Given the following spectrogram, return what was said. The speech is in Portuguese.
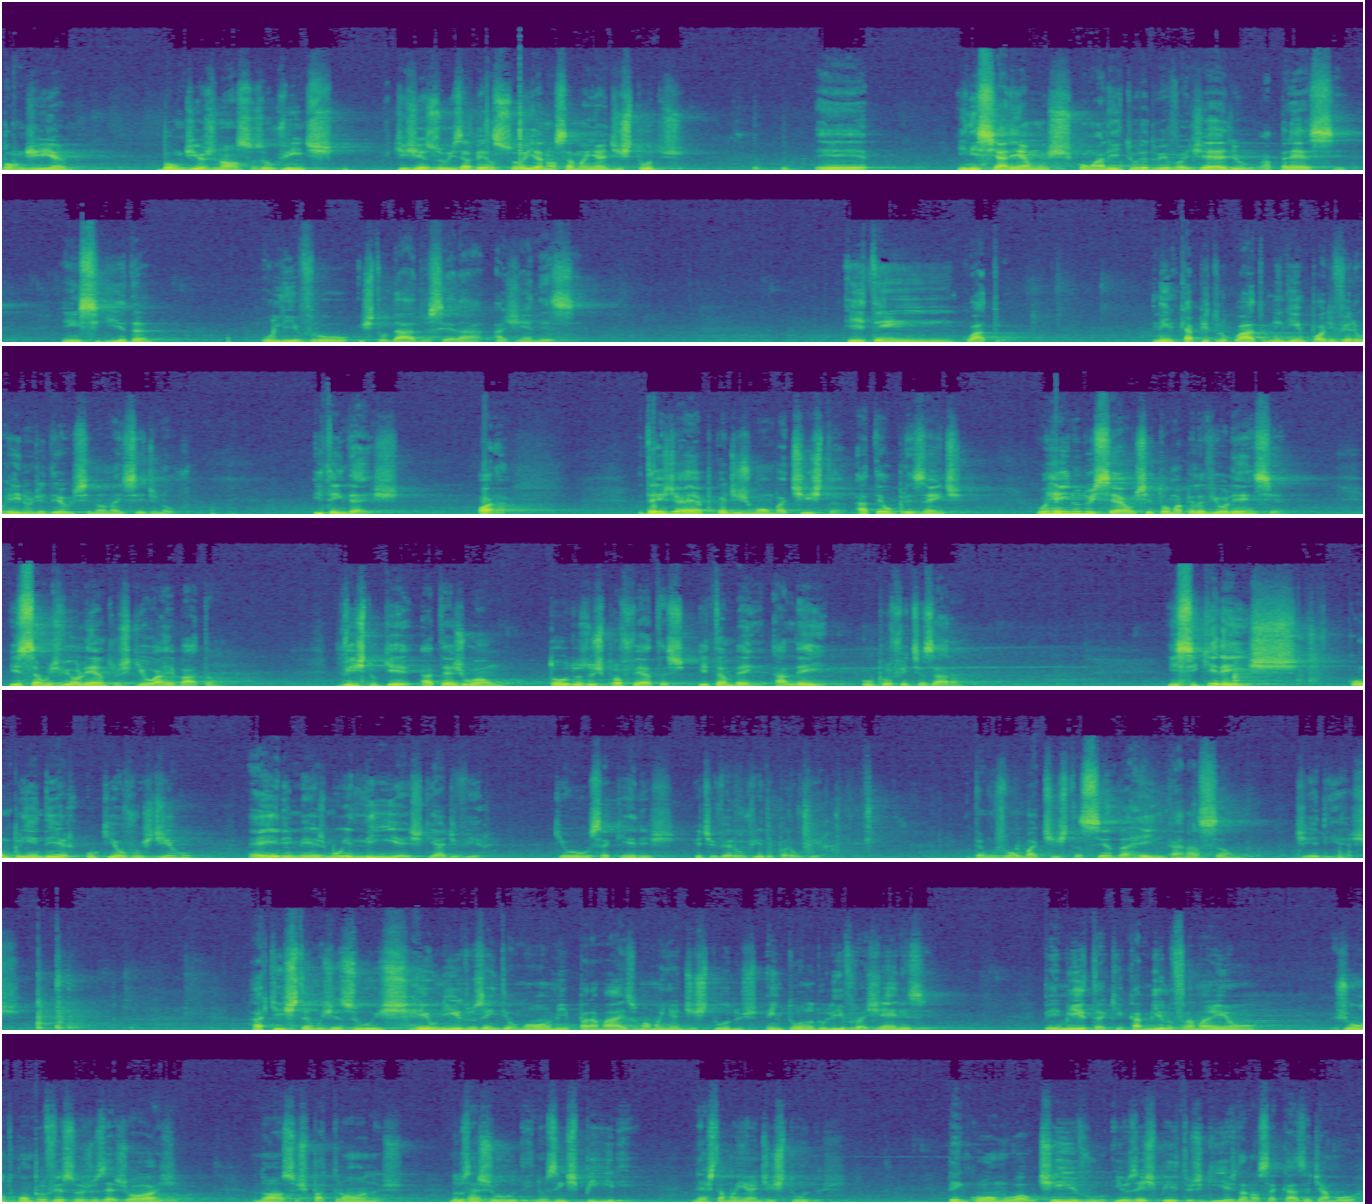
Bom dia, bom dia aos nossos ouvintes, que Jesus abençoe a nossa manhã de estudos. É, iniciaremos com a leitura do Evangelho, a prece, e em seguida o livro estudado será a Gênese. Item 4. Capítulo 4: Ninguém pode ver o reino de Deus se não nascer de novo. Item 10. Ora, desde a época de João Batista até o presente, o reino dos céus se toma pela violência, e são os violentos que o arrebatam. Visto que, até João, todos os profetas e também a lei o profetizaram. E se quereis compreender o que eu vos digo, é ele mesmo Elias que há de vir, que ouça aqueles que tiveram ouvido para ouvir. Então, João Batista sendo a reencarnação de Elias. Aqui estamos, Jesus, reunidos em Teu nome para mais uma manhã de estudos em torno do livro A Gênese. Permita que Camilo Flammarion junto com o professor José Jorge, nossos patronos, nos ajudem, nos inspire nesta manhã de estudos, bem como o altivo e os espíritos guias da nossa casa de amor.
